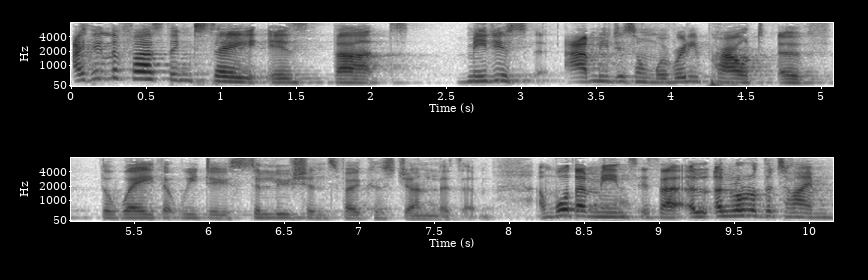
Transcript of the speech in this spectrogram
I think the first thing to say is that media, at Media Storm, we're really proud of the way that we do solutions focused journalism. And what that means is that a, a lot of the time,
